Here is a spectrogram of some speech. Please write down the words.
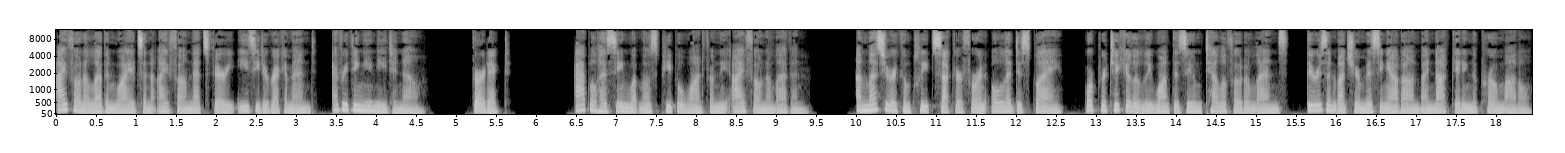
iPhone 11 Why it's an iPhone that's very easy to recommend, everything you need to know. Verdict Apple has seen what most people want from the iPhone 11. Unless you're a complete sucker for an OLED display, or particularly want the zoom telephoto lens, there isn't much you're missing out on by not getting the Pro model.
